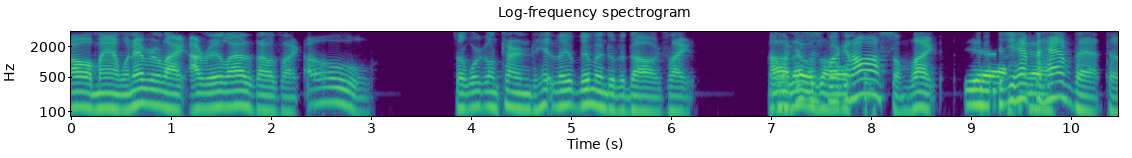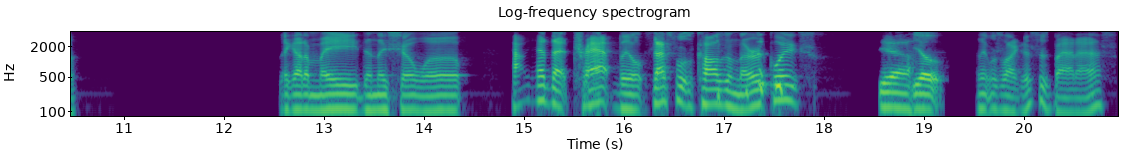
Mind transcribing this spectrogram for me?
Oh man, whenever like I realized, I was like, oh, so we're gonna turn them them into the dogs. Like, Oh, like, that this was is fucking awesome. awesome. Like, yeah. Because you have to have that to. They got a maid, then they show up. How he had that trap built? That's what was causing the earthquakes. Yeah, yo And it was like, this is badass.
